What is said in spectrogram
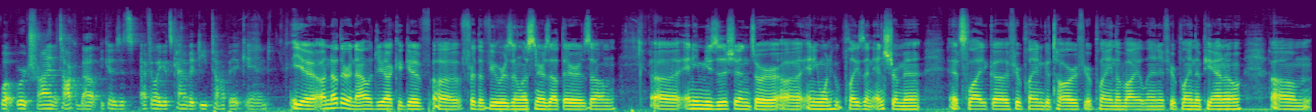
what we're trying to talk about because it's I feel like it's kind of a deep topic and. Yeah, another analogy I could give uh, for the viewers and listeners out there is um, uh, any musicians or uh, anyone who plays an instrument. It's like uh, if you're playing guitar, if you're playing the violin, if you're playing the piano. Um,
